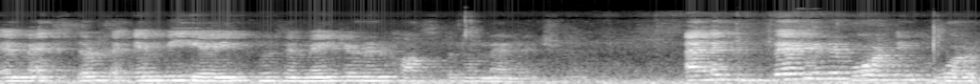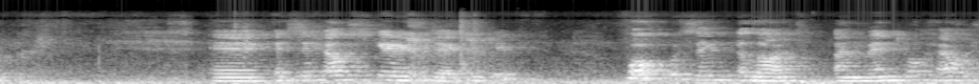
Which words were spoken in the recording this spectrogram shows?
a master's, an MBA with a major in hospital management. I had very rewarding work uh, as a healthcare executive, focusing a lot on mental health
